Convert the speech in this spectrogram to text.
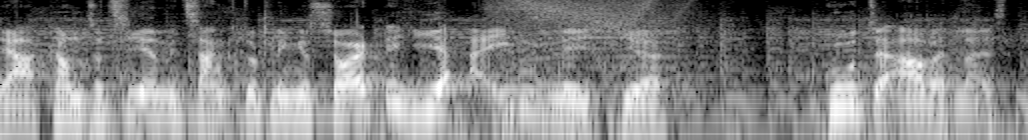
Ja, Zieren mit Sancto-Klinge sollte hier eigentlich hier gute Arbeit leisten.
